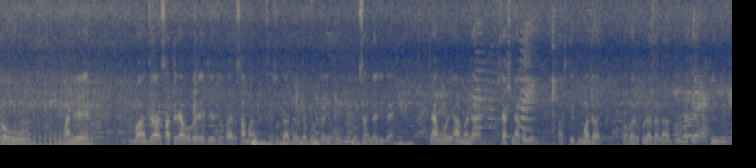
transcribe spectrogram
गहू भांडे बाजा सात्र्या वगैरे जे झोपायचं सामान सुद्धा द- दबून काही पूर्ण नुकसान झालेलं आहे. त्यामुळे आम्हाला शासनाकडून आर्थिक मदत व घरकुलाचा लाभ देण्यात यावा. ही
